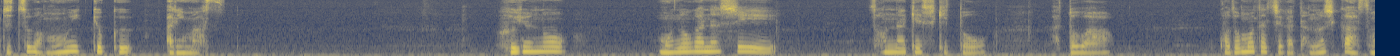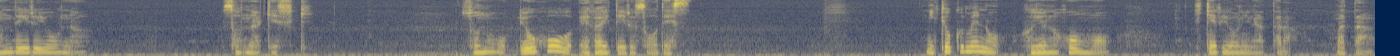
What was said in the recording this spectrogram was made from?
実はもう一曲あります。冬の物悲しいそんな景色とあとは子供たちが楽しく遊んでいるようなそんな景色。その両方を描いているそうです。2曲目の冬の方も弾けるようになったらまた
